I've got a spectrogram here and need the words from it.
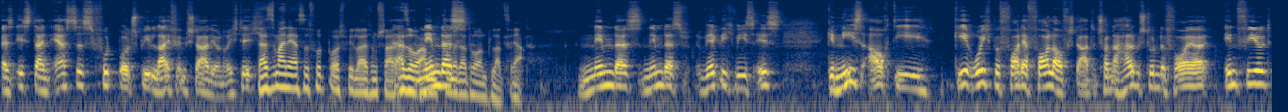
es ist dein erstes Footballspiel live im Stadion, richtig? Das ist mein erstes Footballspiel live im Stadion, also ja, am das, Kommentatorenplatz, ja. Nimm das, nimm das wirklich, wie es ist. Genieß auch die, geh ruhig, bevor der Vorlauf startet, schon eine halbe Stunde vorher, Infield,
